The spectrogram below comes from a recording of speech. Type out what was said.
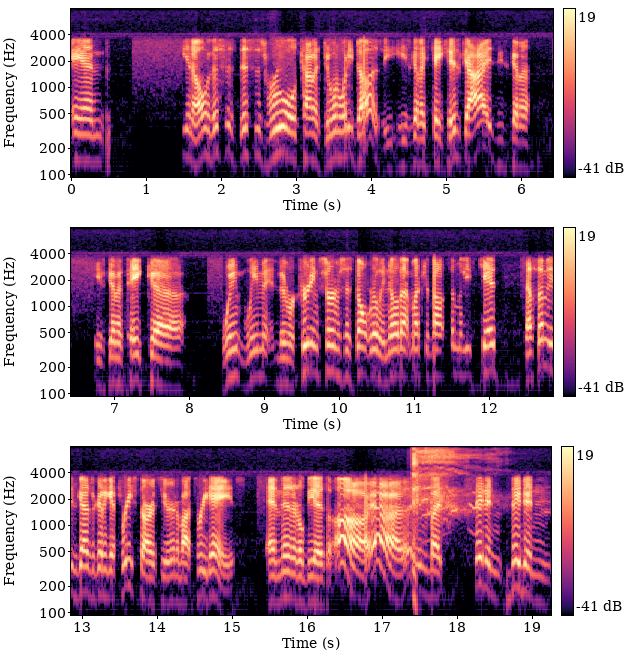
and you know this is this is Rhule kind of doing what he does. He, he's going to take his guys. He's going to he's going to take. Uh, we we may- the recruiting services don't really know that much about some of these kids. Now some of these guys are going to get three stars here in about three days, and then it'll be as oh yeah, but they didn't they didn't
